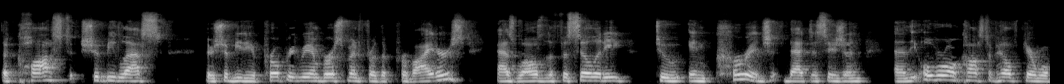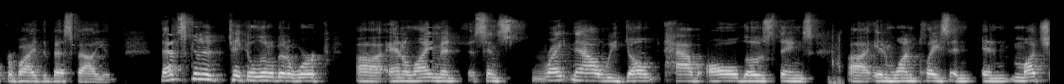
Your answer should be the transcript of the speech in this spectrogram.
The cost should be less. There should be the appropriate reimbursement for the providers as well as the facility to encourage that decision. And the overall cost of healthcare will provide the best value. That's going to take a little bit of work uh, and alignment since right now we don't have all those things uh, in one place in, in much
